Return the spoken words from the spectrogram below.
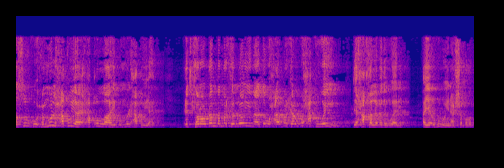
rasuulku wuxuu mulxaq u yahay xaqullaahi buu mulxaq u yahay cid kaloo dhanba marka loo yimaado waxaa markaa ugu xaq weyn dee xaqa labada waalid ayaa ugu weynaansho badan.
